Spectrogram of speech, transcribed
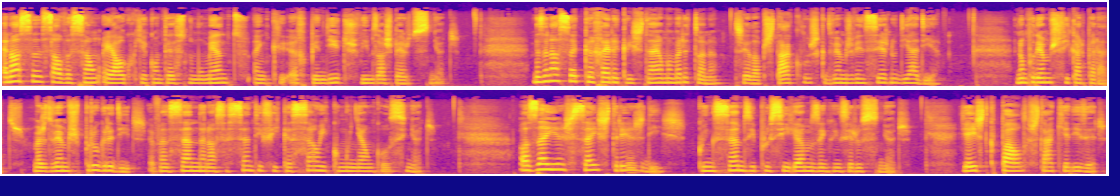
A nossa salvação é algo que acontece no momento em que, arrependidos, vimos aos pés do Senhor. Mas a nossa carreira cristã é uma maratona, cheia de obstáculos que devemos vencer no dia a dia. Não podemos ficar parados, mas devemos progredir, avançando na nossa santificação e comunhão com o Senhor. Oseias 6,3 diz: Conheçamos e prossigamos em conhecer o Senhor. E é isto que Paulo está aqui a dizer.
